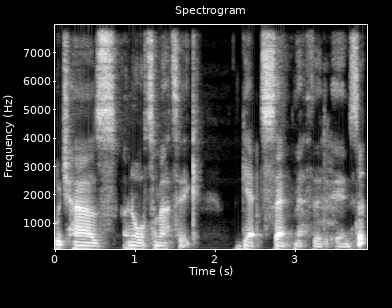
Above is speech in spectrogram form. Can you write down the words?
which has an automatic get set method in. So,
